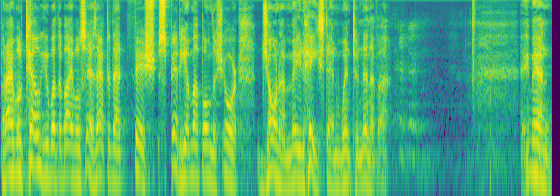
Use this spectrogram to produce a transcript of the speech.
But I will tell you what the Bible says after that fish spit him up on the shore, Jonah made haste and went to Nineveh. Amen.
